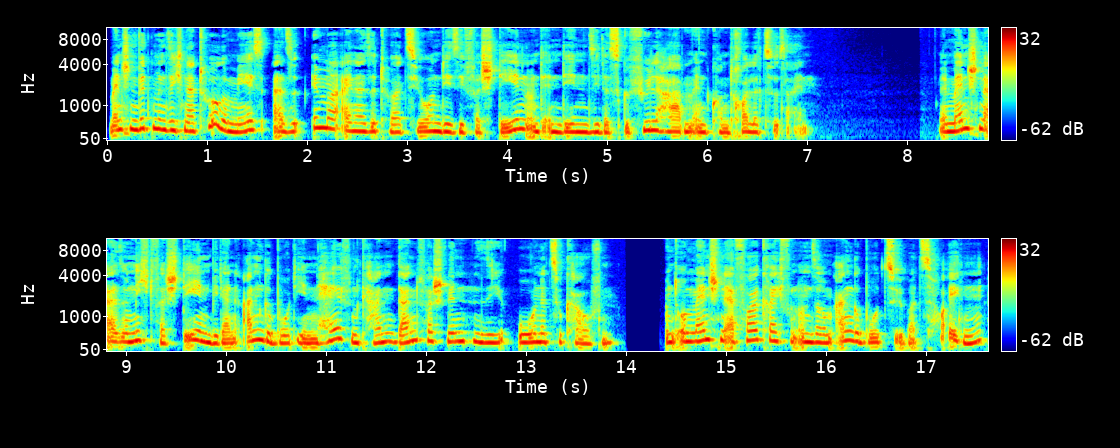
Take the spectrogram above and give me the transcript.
Menschen widmen sich naturgemäß also immer einer Situation, die sie verstehen und in denen sie das Gefühl haben, in Kontrolle zu sein. Wenn Menschen also nicht verstehen, wie dein Angebot ihnen helfen kann, dann verschwinden sie, ohne zu kaufen. Und um Menschen erfolgreich von unserem Angebot zu überzeugen,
